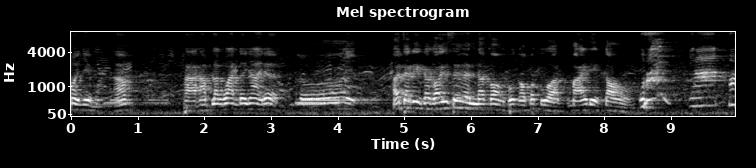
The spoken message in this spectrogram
ห้อยยิ้มเอาพาหับรางวัลเด้อง่ายเด้อเลยอาจารย์นี่ก็ขอให้เส้นนักกองพวกเขาประกวดไม้เด็กเก่าว้ายยาพ่อ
